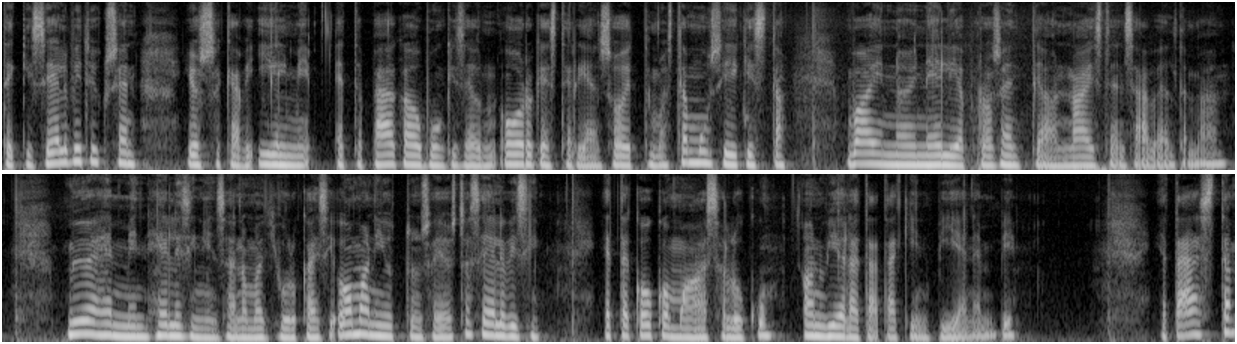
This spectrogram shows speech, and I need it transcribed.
teki selvityksen, jossa kävi ilmi, että pääkaupunkiseudun orkesterien soittamasta musiikista vain noin 4 prosenttia on naisten säveltämää. Myöhemmin Helsingin Sanomat julkaisi oman juttunsa, josta selvisi, että koko maassa luku on vielä tätäkin pienempi. Ja tästä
